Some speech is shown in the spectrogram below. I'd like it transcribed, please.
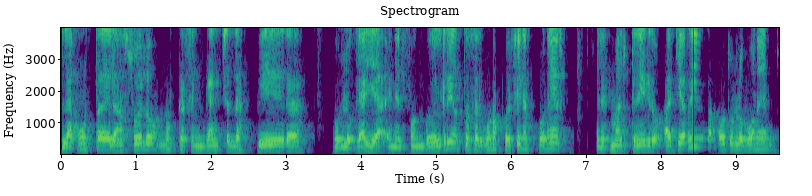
la punta del anzuelo nunca se engancha en las piedras o lo que haya en el fondo del río. Entonces algunos prefieren poner el esmalte negro aquí arriba, otros lo ponen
